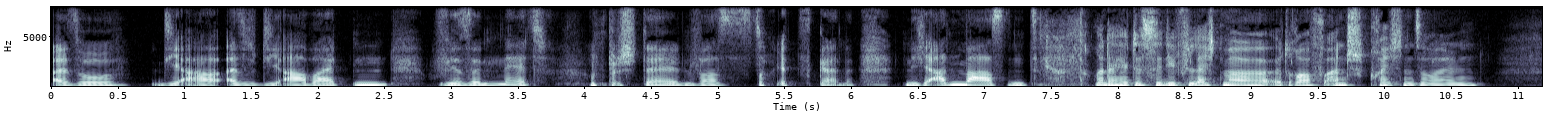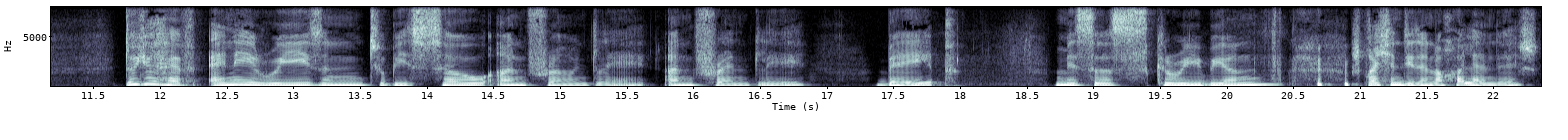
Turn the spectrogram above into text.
Also, die, also die arbeiten, wir sind nett und bestellen was. Ist doch jetzt keine, nicht anmaßend. Und da hättest du die vielleicht mal drauf ansprechen sollen. Do you have any reason to be so unfriendly, unfriendly, babe, Mrs. Caribbean? Sprechen die denn auch Holländisch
